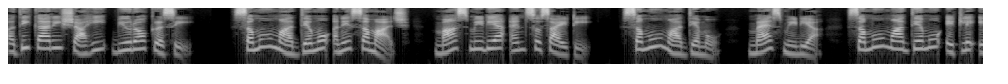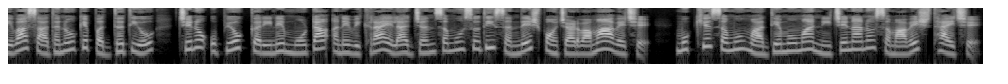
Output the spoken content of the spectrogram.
અધિકારીશાહી બ્યુરોક્રસી, સમૂહ માધ્યમો અને સમાજ, માસ મીડિયા એન્ડ સોસાયટી, સમૂહ માધ્યમો, મેસ મીડિયા, સમૂહ માધ્યમો એટલે એવા સાધનો કે પદ્ધતિઓ જેનો ઉપયોગ કરીને મોટા અને વિખરાયેલા જનસમૂહ સુધી સંદેશ પહોંચાડવામાં આવે છે. મુખ્ય સમૂહ માધ્યમોમાં નીચેનાનો સમાવેશ થાય છે.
